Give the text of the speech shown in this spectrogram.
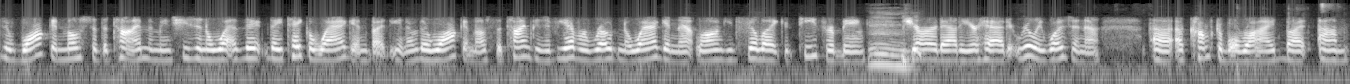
they're walking most of the time. I mean, she's in a wa- they they take a wagon, but you know they're walking most of the time because if you ever rode in a wagon that long, you'd feel like your teeth were being Mm. jarred out of your head. It really wasn't a a, a comfortable ride, but. um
